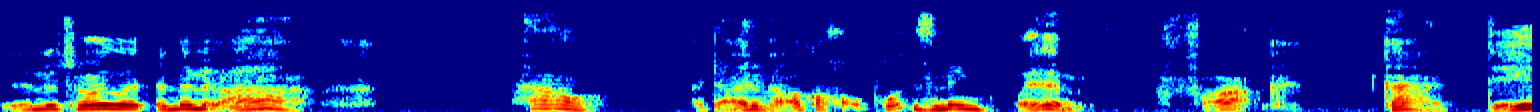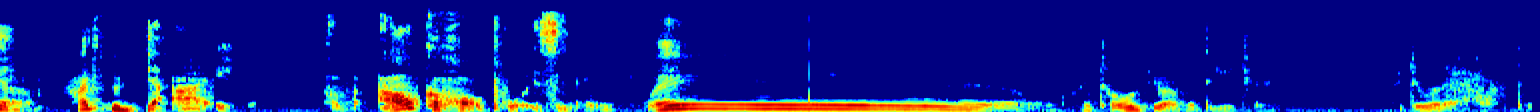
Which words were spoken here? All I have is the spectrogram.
in the toilet, and then, ah, how? I died of alcohol poisoning? When? Fuck. God damn. How do you die of alcohol poisoning? Well, I told you I'm a DJ. I do what I have to.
